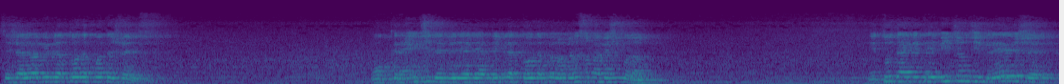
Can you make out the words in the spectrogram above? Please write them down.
Você já leu a Bíblia toda quantas vezes? O crente deveria ler a Bíblia toda pelo menos uma vez por ano. E tu deve ter 20 anos de igreja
